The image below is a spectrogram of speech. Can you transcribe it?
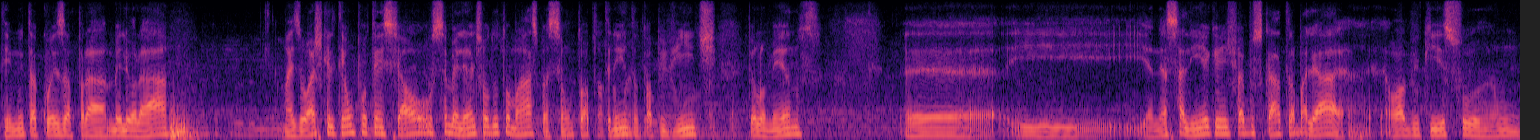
tem muita coisa para melhorar, mas eu acho que ele tem um potencial semelhante ao do Tomás, para ser um top 30, top 20, pelo menos. É, e, e, é nessa linha que a gente vai buscar trabalhar. É óbvio que isso é um,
